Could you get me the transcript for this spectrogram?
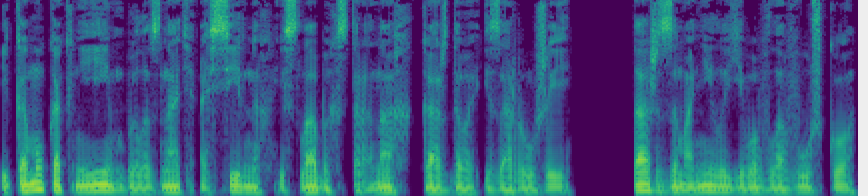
И кому, как не им, было знать о сильных и слабых сторонах каждого из оружий. Таш заманила его в ловушку.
